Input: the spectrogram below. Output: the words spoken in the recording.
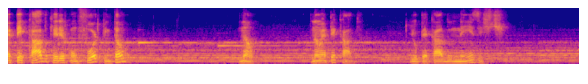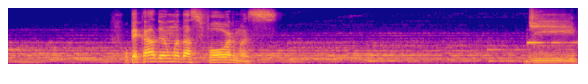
É pecado querer conforto, então? Não, não é pecado. E o pecado nem existe. O pecado é uma das formas de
